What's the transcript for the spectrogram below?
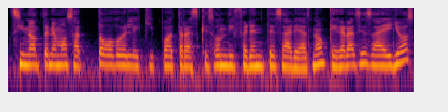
si no tenemos a todo el equipo atrás, que son diferentes áreas, ¿no? Que gracias a ellos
